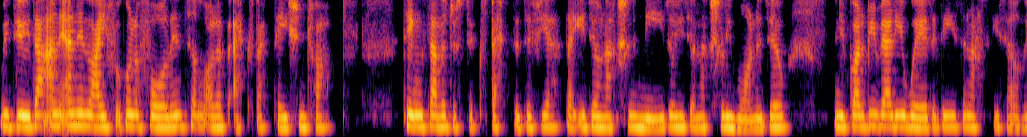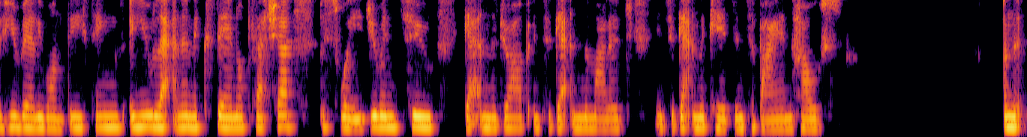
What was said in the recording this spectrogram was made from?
we do that and, and in life we're going to fall into a lot of expectation traps things that are just expected of you that you don't actually need or you don't actually want to do. And you've got to be really aware of these and ask yourself if you really want these things. Are you letting an external pressure persuade you into getting the job, into getting the marriage, into getting the kids, into buying the house? And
